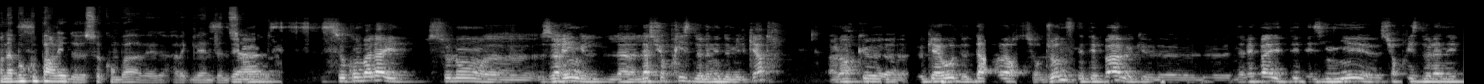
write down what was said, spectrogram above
On a beaucoup parlé de ce combat avec, avec Glenn Johnson. ce combat-là est, selon euh, The Ring, la, surprise de l'année 2004, alors que euh, le chaos de Tarver sur Jones n'était pas le, le, n'avait pas été désigné euh, surprise de l'année.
